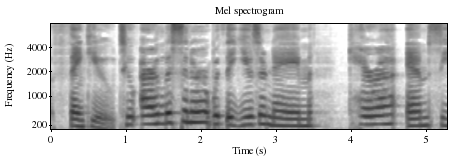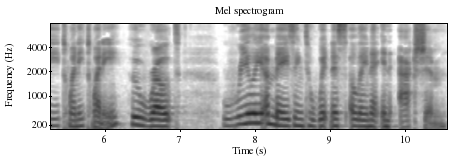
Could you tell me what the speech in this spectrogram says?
thank you to our listener with the username Kara MC2020 who wrote, Really amazing to witness Elena in action.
